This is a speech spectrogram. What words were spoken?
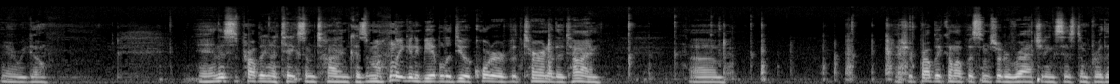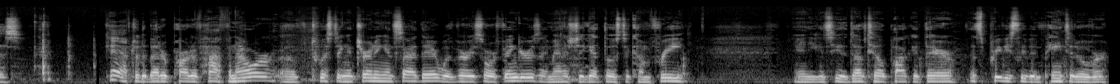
There we go. And this is probably going to take some time because I'm only going to be able to do a quarter of a turn at a time. Um, I should probably come up with some sort of ratcheting system for this. Okay, after the better part of half an hour of twisting and turning inside there with very sore fingers, I managed to get those to come free. And you can see the dovetail pocket there. That's previously been painted over.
